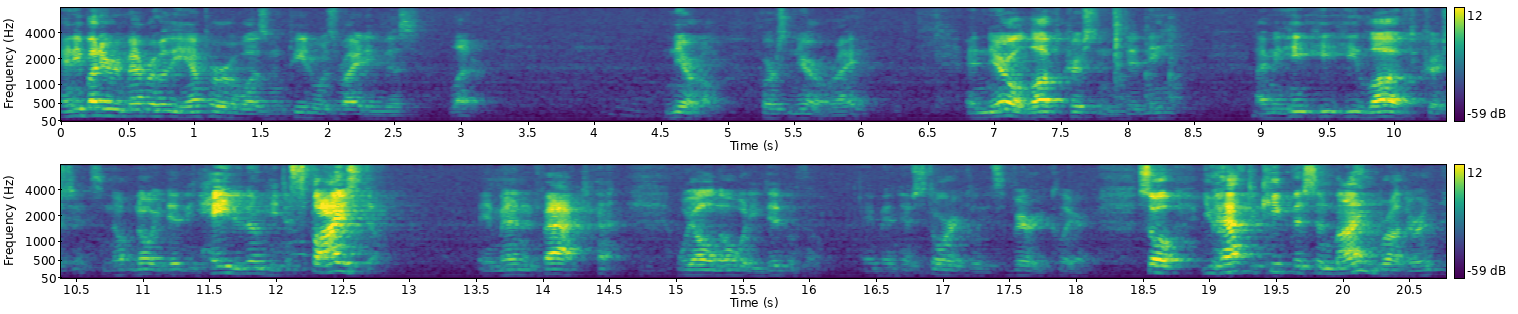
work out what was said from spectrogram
Anybody remember who the emperor was when Peter was writing this letter? Nero. Of course, Nero, right? And Nero loved Christians, didn't he? I mean, he, he, he loved Christians. No, no, he didn't. He hated them. He despised them. Amen. In fact, we all know what he did with them. Amen. Historically, it's very clear. So you have to keep this in mind, brethren,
